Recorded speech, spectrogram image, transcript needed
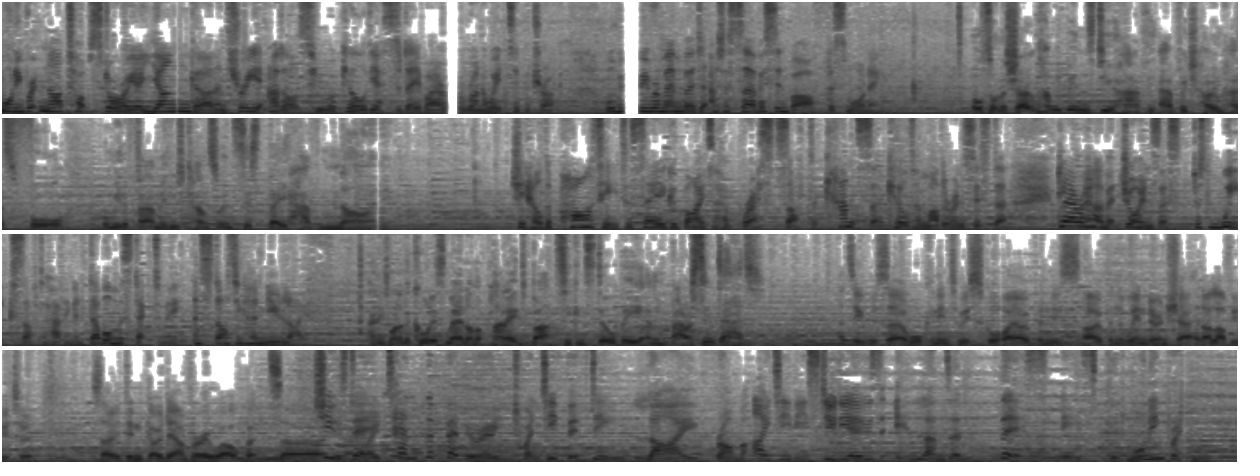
Good morning, Britain. Our top story a young girl and three adults who were killed yesterday by a runaway tipper truck will be remembered at a service in Bath this morning. Also on the show, how many bins do you have? The average home has four. We'll meet a family whose council insists they have nine. She held a party to say goodbye to her breasts after cancer killed her mother and sister. Clara Hermit joins us just weeks after having a double mastectomy and starting her new life. And he's one of the coolest men on the planet, but he can still be an embarrassing dad. As he was uh, walking into his school, I opened his, I opened the window and shouted, "I love you" to him. So it didn't go down very well, but uh, you know, Tuesday, 10th of February 2015, live from ITV Studios in London. This is Good Morning Britain.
